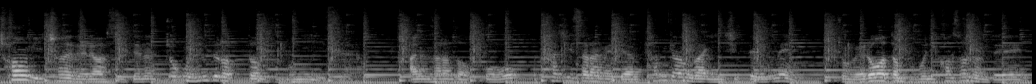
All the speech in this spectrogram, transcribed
처음 이천에 내려왔을 때는 조금 힘들었던 부분이. 아는 사람도 없고 타지 사람에 대한 편견과 인식 때문에 좀 외로웠던 부분이 컸었는데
